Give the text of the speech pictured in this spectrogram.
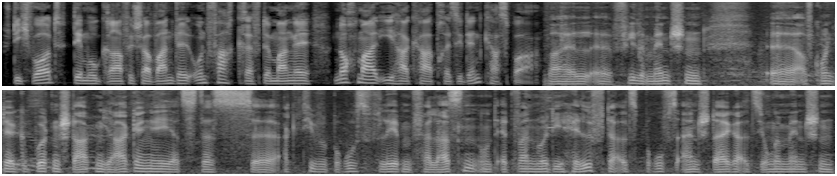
Stichwort demografischer Wandel und Fachkräftemangel. Nochmal IHK-Präsident Kaspar. Weil äh, viele Menschen äh, aufgrund der geburtenstarken Jahrgänge jetzt das äh, aktive Berufsleben verlassen und etwa nur die Hälfte als Berufseinsteiger, als junge Menschen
